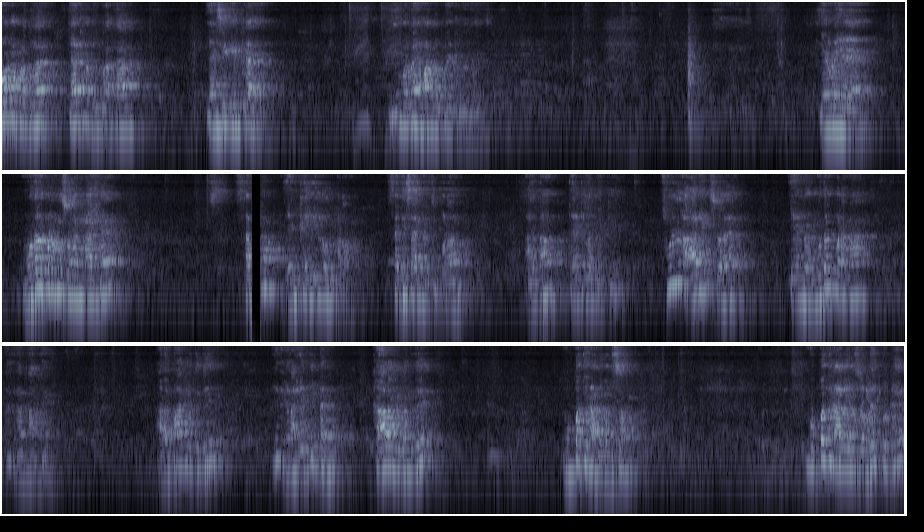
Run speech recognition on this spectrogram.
ஓடுற படத்தில் தேட்டரில் போய் பார்த்தா என் சீன் இருக்காது இது மாதிரி தான் என் வாழ்க்கை போயிட்டு இருந்தது. என்னுடைய முதல் படம்னு சொன்னோம்னாக்க சதம் என் கையில் ஒரு படம். சதி சார் நடிச்ச படம். அதுதான் தேட்டரில் போயிட்டு ஃபுல் ஆடியன்ஸோட என்னோட முதல் படமாக அதை நான் பார்த்தேன் அதை பார்க்கறதுக்கு எனக்கு நான் எடுத்துக்கிட்ட காலங்கள் வந்து முப்பத்தி நாலு வருஷம். முப்பத்தி நாலு வருஷம் உழைப்புக்கு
